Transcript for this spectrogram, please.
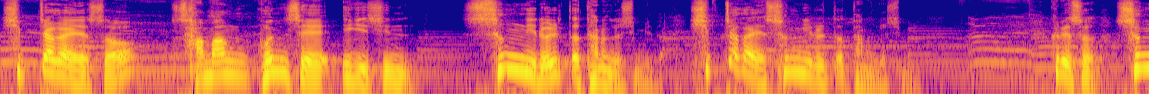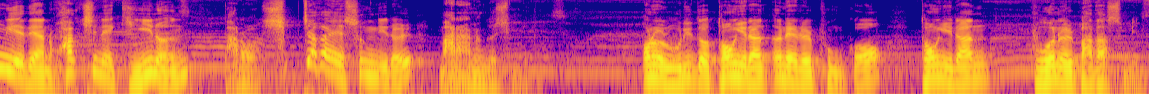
십자가에서 사망 권세 이기신 승리를 뜻하는 것입니다. 십자가의 승리를 뜻하는 것입니다. 그래서 승리에 대한 확신의 기인은 바로 십자가의 승리를 말하는 것입니다. 오늘 우리도 동일한 은혜를 품고 동일한 구원을 받았습니다.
